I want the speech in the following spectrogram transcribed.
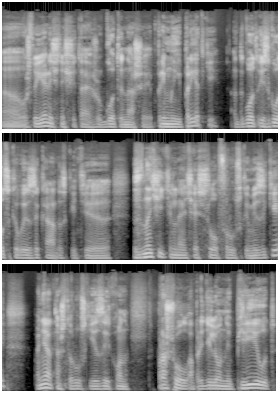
Э, что я лично считаю, что готы наши прямые предки. От год, из готского языка, так сказать, э, значительная часть слов в русском языке. Понятно, что русский язык, он прошел определенный период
